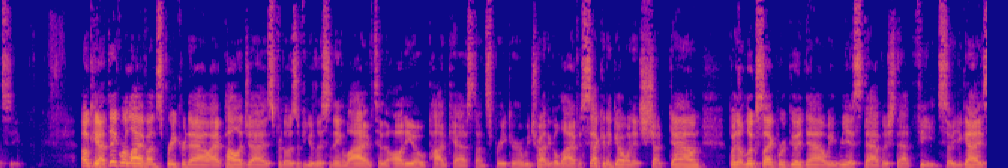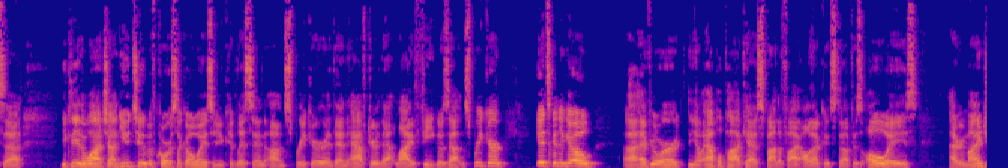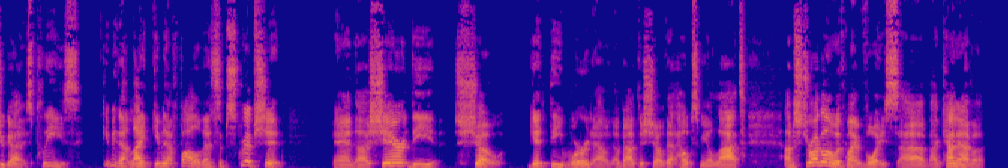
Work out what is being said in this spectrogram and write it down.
Let's see. Okay, I think we're live on Spreaker now. I apologize for those of you listening live to the audio podcast on Spreaker. We tried to go live a second ago and it shut down, but it looks like we're good now. We reestablished that feed. So you guys, uh, you can either watch on YouTube, of course, like always, or you could listen on Spreaker. And then after that live feed goes out in Spreaker, it's going to go uh, everywhere, you know, Apple Podcast, Spotify, all that good stuff. As always, I remind you guys, please give me that like, give me that follow, that subscription and uh, share the show. Get the word out about the show. That helps me a lot. I'm struggling with my voice. Uh, I kind of have a,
